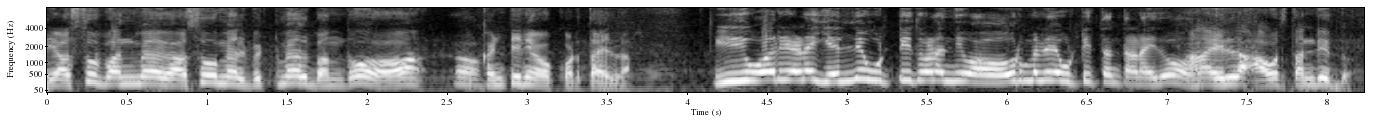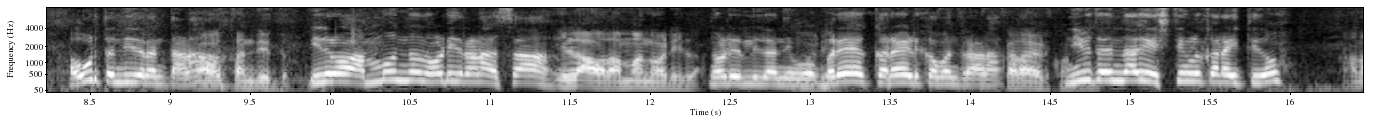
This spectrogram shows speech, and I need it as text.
ಈ ಹಸು ಬಂದ್ಮೇಲೆ ಹಸು ಮೇಲೆ ಬಿಟ್ಟ ಮೇಲೆ ಬಂದು ಕಂಟಿನ್ಯೂ ಆಗಿ ಕೊಡ್ತಾ ಇಲ್ಲ. ಈ ಓರಿ ಅಣ್ಣ ಎಲ್ಲಿ ಹುಟ್ಟಿದೋಣ ನೀವು ಅವ್ರ ಮನೆ ಹುಟ್ಟಿತ್ತಂತಣ ಇದು? ಅಣ್ಣ ಇಲ್ಲ ಅವ್ರು ತಂದಿದ್ದು. ಅವ್ರು ತಂದಿದ್ರಂತಣ ಅವ್ರು ತಂದಿದ್ದು. ಇದ್ರ ಅಮ್ಮನ್ನ ನೋಡಿದ್ರಣ ಹಸ? ಇಲ್ಲ ಅವ್ರ ಅಮ್ಮ ನೋಡಿಲ್ಲ. ನೋಡಿರ್ಲಿಲ್ಲ ನೀವು? ಬರೇ ಕರ ಹಿಡ್ಕೊಂಡ್ ಬಂದ್ರಣ್ಣ ಕರ ಹಿಡ್ಕೊಂಡು ನೀವು ತಂದಾಗ ಎಷ್ಟು ತಿಂಗಳು ಕರ ಇತ್ತಿದ್ದು ಅಣ್ಣ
